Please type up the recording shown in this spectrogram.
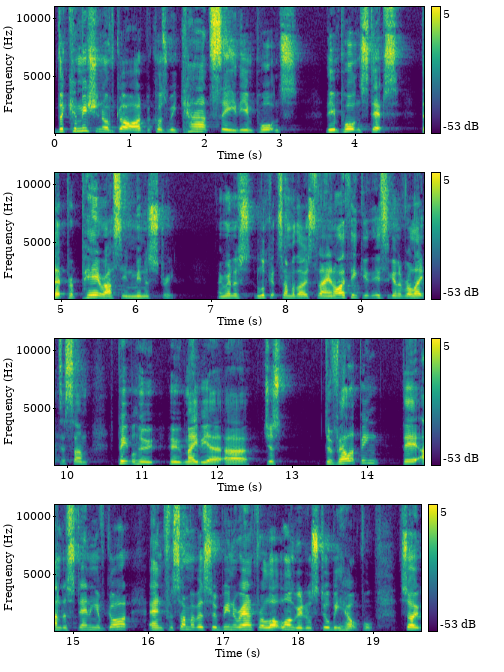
the commission of God because we can't see the importance, the important steps that prepare us in ministry. I'm going to look at some of those today, and I think this is going to relate to some people who, who maybe are uh, just developing their understanding of God. And for some of us who've been around for a lot longer, it'll still be helpful. So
